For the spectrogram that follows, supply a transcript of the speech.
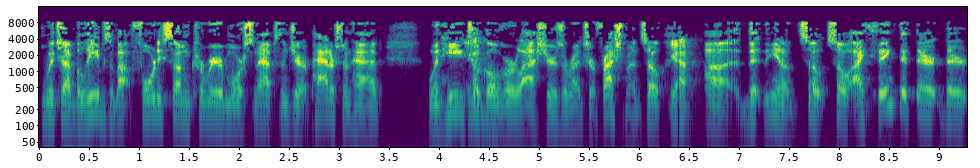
which I believe is about 40 some career more snaps than Jarrett Patterson had when he took over last year as a redshirt freshman. So Yeah. uh, the, you know, so, so I think that they're, they're,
